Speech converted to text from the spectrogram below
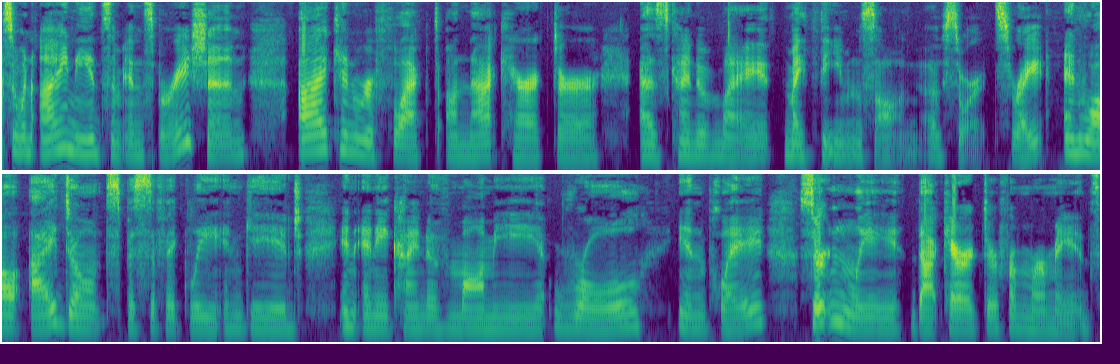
So when I need some inspiration, I can reflect on that character as kind of my my theme song of sorts, right? And while I don't specifically engage in any kind of mommy role in play, certainly that character from Mermaids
